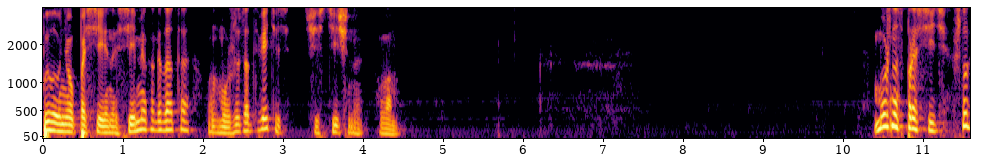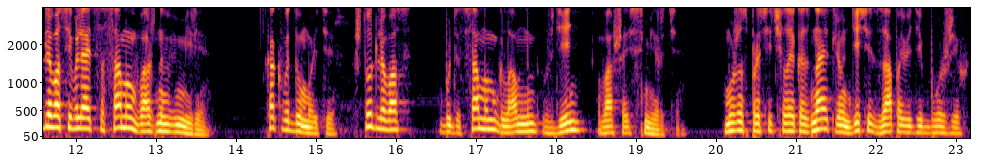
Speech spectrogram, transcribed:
было у него посеяно семя когда-то, он может ответить частично вам. Можно спросить, что для вас является самым важным в мире? Как вы думаете, что для вас будет самым главным в день вашей смерти? Можно спросить человека, знает ли он 10 заповедей Божьих.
